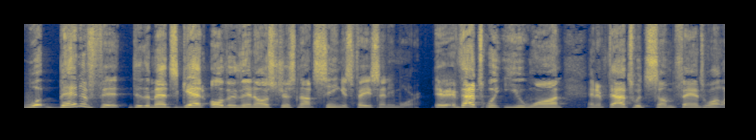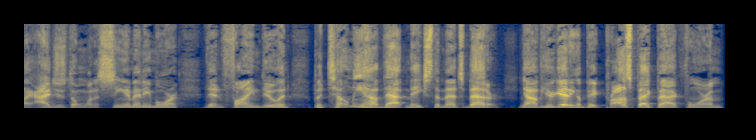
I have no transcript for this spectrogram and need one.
What benefit do the Mets get other than us just not seeing his face anymore? If that's what you want, and if that's what some fans want, like I just don't want to see him anymore, then fine, do it. But tell me how that makes the Mets better. Now, if you're getting a big prospect back for him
